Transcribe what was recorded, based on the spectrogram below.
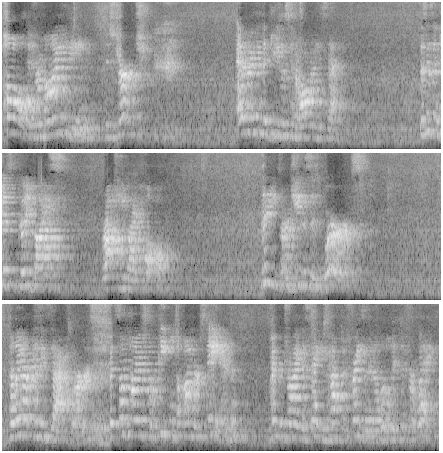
Paul is reminding his church everything that Jesus had already said. This isn't just good advice brought to you by Paul. These are Jesus' words. Now, they aren't his exact words, but sometimes for people to understand what you're trying to say, you have to phrase it in a little bit different way.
